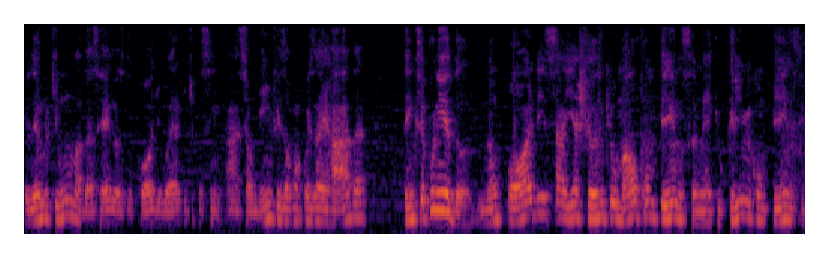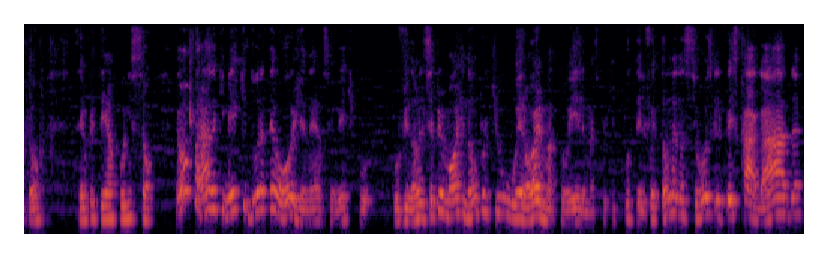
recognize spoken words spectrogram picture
eu lembro que uma das regras do código era que, tipo assim, ah, se alguém fez alguma coisa errada, tem que ser punido. Não pode sair achando que o mal compensa, né? Que o crime compensa. Então, sempre tem a punição. É uma parada que meio que dura até hoje, né? Você vê, tipo, o vilão ele sempre morre não porque o herói matou ele, mas porque, puta, ele foi tão ganancioso que ele fez cagada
